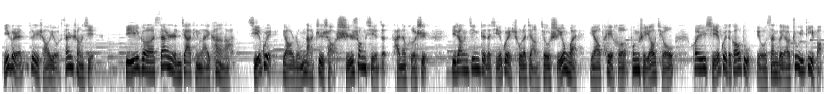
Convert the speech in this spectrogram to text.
一个人最少有三双鞋。以一个三人家庭来看啊，鞋柜要容纳至少十双鞋子才能合适。一张精致的鞋柜，除了讲究实用外，也要配合风水要求。关于鞋柜的高度，有三个要注意地方：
